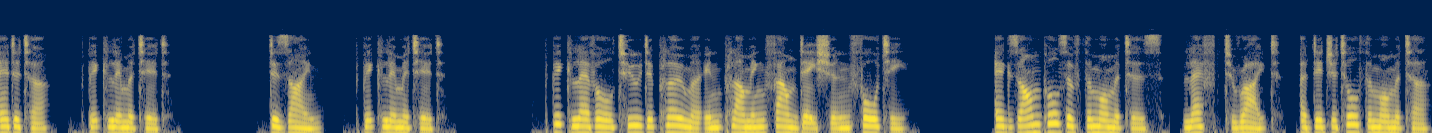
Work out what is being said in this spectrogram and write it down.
Editor, BPEC Limited. Design, BPEC Limited. BPEC Level 2 Diploma in Plumbing Foundation 40. Examples of thermometers, left to right, a digital thermometer,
